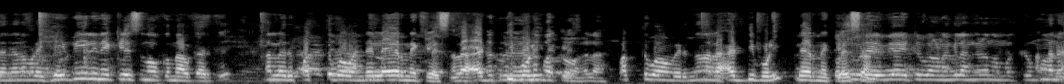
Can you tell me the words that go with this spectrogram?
തന്നെ നമ്മുടെ ഹെവിയിൽ നെക്ലേസ് നോക്കുന്ന ആൾക്കാർക്ക് നല്ലൊരു പത്ത് പവന്റെ ലെയർ നെക്ലേസ് നല്ല അടിപൊളി പത്ത്. പവൻ വരുന്ന നല്ല അടിപൊളി ലെയർ നെക്ലേസ് ഹെവി ആയിട്ട് വേണമെങ്കിൽ അങ്ങനെ നമുക്ക് അങ്ങനെ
